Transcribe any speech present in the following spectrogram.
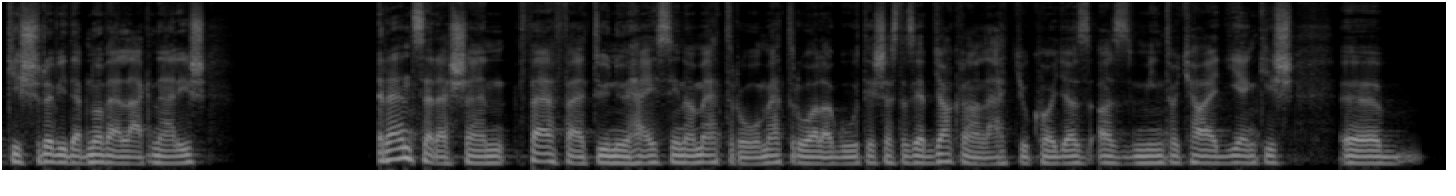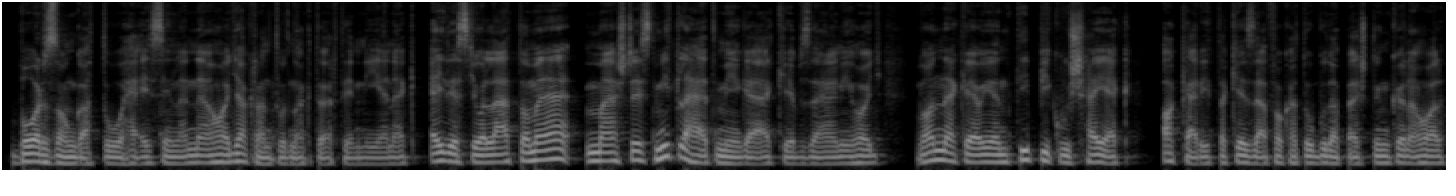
kis rövidebb novelláknál is rendszeresen felfeltűnő helyszín a metró, metró alagút, és ezt azért gyakran látjuk, hogy az, az mint hogyha egy ilyen kis ö, borzongató helyszín lenne, ahol gyakran tudnak történni ilyenek. Egyrészt jól látom-e, másrészt mit lehet még elképzelni, hogy vannak-e olyan tipikus helyek, akár itt a kézzelfogható Budapestünkön, ahol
